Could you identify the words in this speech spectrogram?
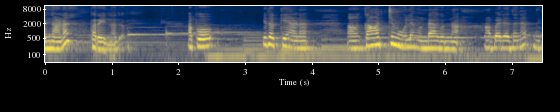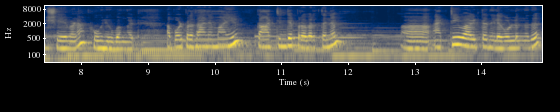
എന്നാണ് പറയുന്നത്. അപ്പോൾ ഇതൊക്കെയാണ് കാറ്റ് മൂലമുണ്ടാകുന്ന അപരതന നിക്ഷേപണ ഭൂരൂപങ്ങൾ. അപ്പോൾ പ്രധാനമായും കാറ്റിന്റെ പ്രവർത്തനം ആക്റ്റീവായിട്ട് നിലകൊള്ളുന്നത്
